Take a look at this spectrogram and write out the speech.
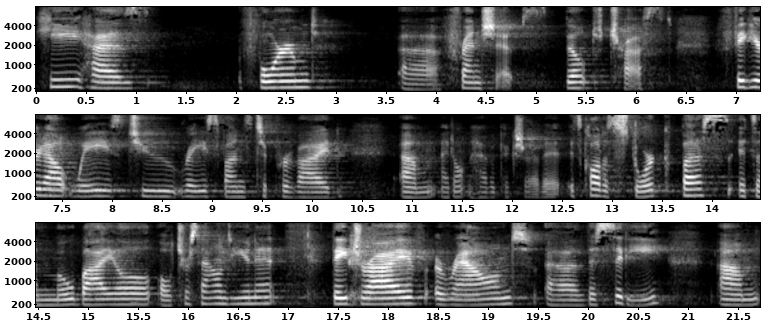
he has formed uh, friendships, built trust, figured out ways to raise funds to provide. Um, I don't have a picture of it. It's called a stork bus. It's a mobile ultrasound unit. They drive around uh, the city um,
